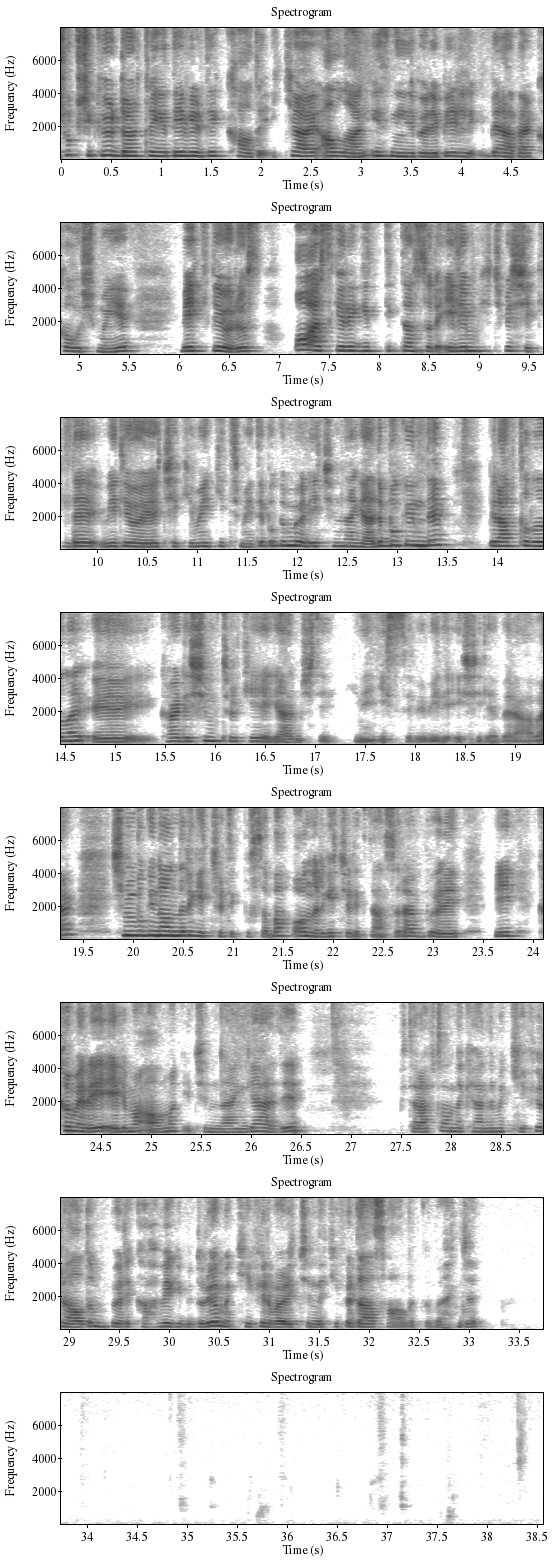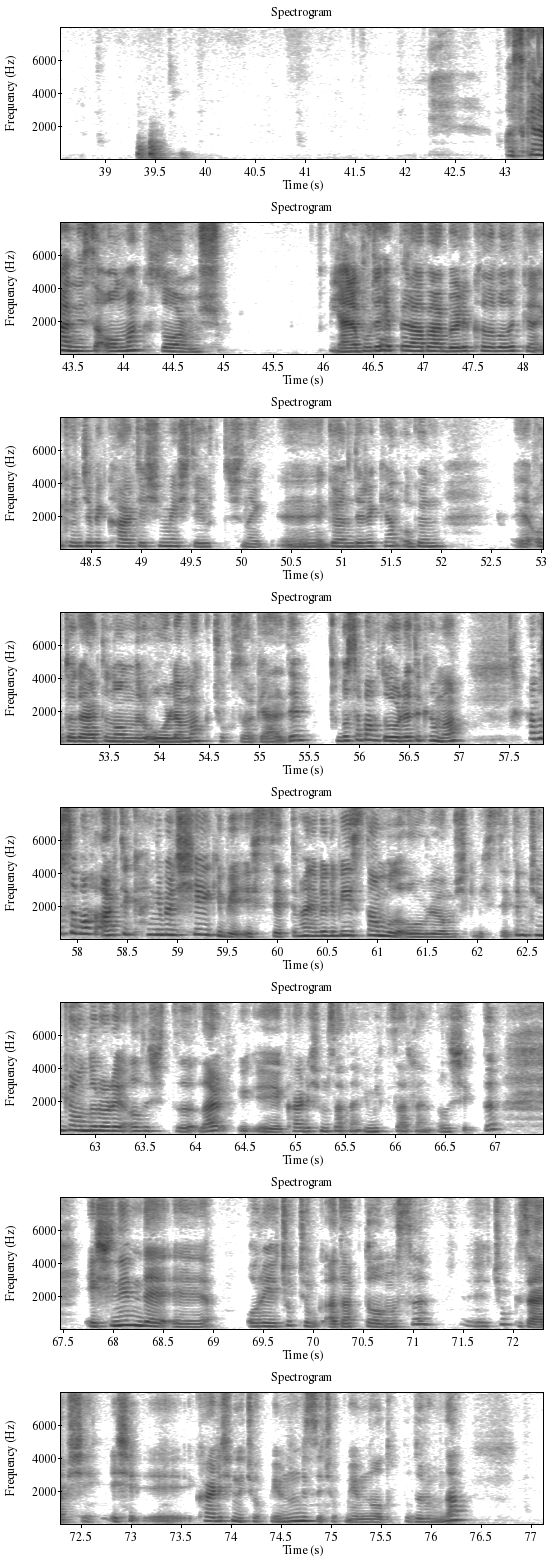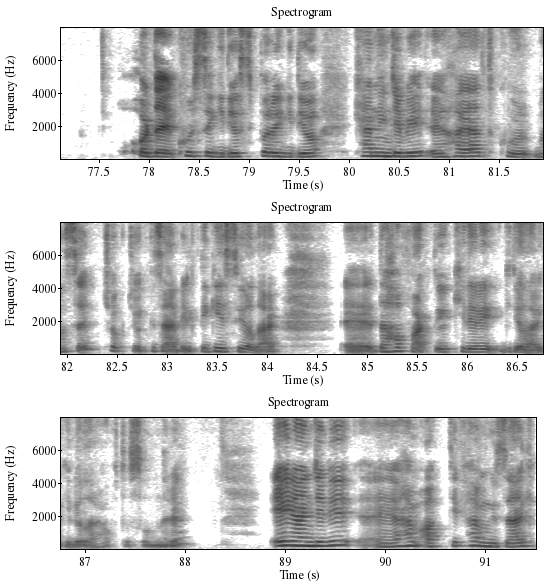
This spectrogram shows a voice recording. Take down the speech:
çok şükür 4 ayı devirdik kaldı. 2 ay Allah'ın izniyle böyle bir, beraber kavuşmayı bekliyoruz. O askere gittikten sonra elim hiçbir şekilde videoya çekime gitmedi. Bugün böyle içimden geldi. Bugün de bir haftalığına e, kardeşim Türkiye'ye gelmişti. Yine iş sebebiyle eşiyle beraber. Şimdi bugün onları geçirdik bu sabah. Onları geçirdikten sonra böyle bir kamerayı elime almak içimden geldi. Bir taraftan da kendime kefir aldım. Böyle kahve gibi duruyor ama kefir var içinde. Kefir daha sağlıklı bence. Asker annesi olmak zormuş. Yani burada hep beraber böyle kalabalık ilk önce bir kardeşimi işte yurt dışına e, gönderirken o gün e, otogardan onları uğurlamak çok zor geldi. Bu sabah da uğurladık ama ha bu sabah artık hani böyle şey gibi hissettim. Hani böyle bir İstanbul'a uğurluyormuş gibi hissettim. Çünkü onlar oraya alıştılar. E, kardeşim zaten Ümit zaten alışıktı. Eşinin de e, oraya çok çabuk adapte olması çok güzel bir şey. Eşi, kardeşim de çok memnun, biz de çok memnun olduk bu durumdan. Orada kursa gidiyor, spora gidiyor. Kendince bir hayat kurması çok çok güzel. Birlikte geziyorlar. Daha farklı ülkelere gidiyorlar, geliyorlar hafta sonları. Eğlenceli, hem aktif hem güzel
